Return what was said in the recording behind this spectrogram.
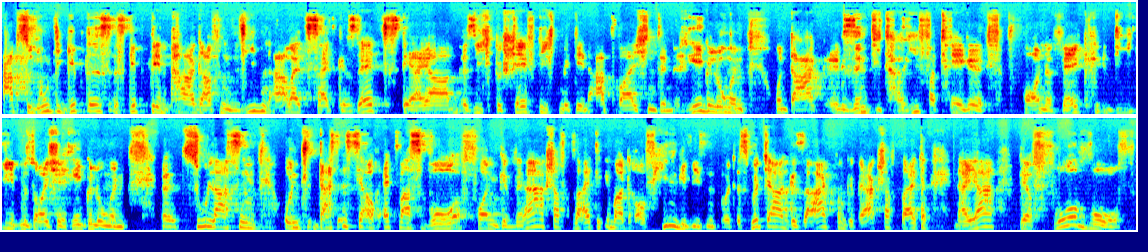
Absolut, die gibt es. Es gibt den Paragraphen 7 Arbeitszeitgesetz, der ja sich beschäftigt mit den abweichenden Regelungen. Und da sind die Tarifverträge vorneweg, die eben solche Regelungen äh, zulassen. Und das ist ja auch etwas, wo von Gewerkschaftsseite immer darauf hingewiesen wird. Es wird ja gesagt von Gewerkschaftsseite, naja, der Vorwurf,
